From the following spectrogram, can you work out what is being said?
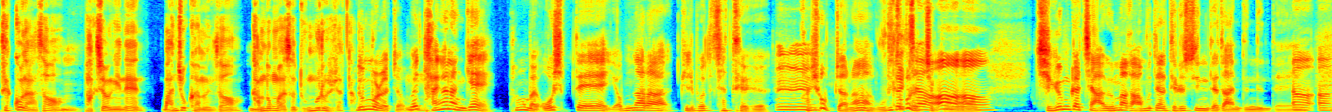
듣고 나서 음. 박정희는 만족하면서 음. 감동받아서 눈물을 흘렸다고. 눈물 흘렸죠. 왜 음. 당연한 게 방금 말 50대 옆 나라 빌보드 차트 음. 관심 없잖아. 우리도 그렇죠. 그랬지 뭐. 어, 어. 지금 같이 아- 음악 아무데나 들을 수 있는데도 안 듣는데. 어, 어.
